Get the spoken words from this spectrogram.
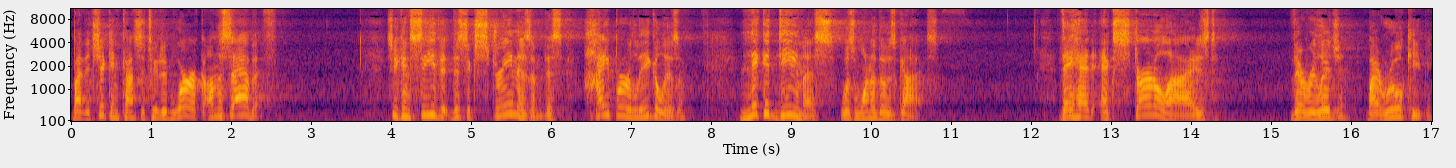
by the chicken constituted work on the Sabbath. So you can see that this extremism, this hyper legalism, Nicodemus was one of those guys. They had externalized their religion by rule keeping.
